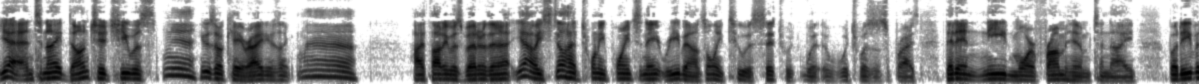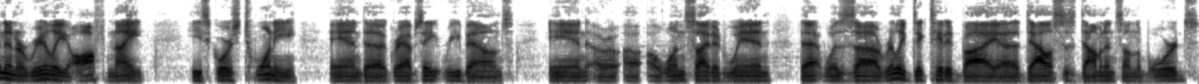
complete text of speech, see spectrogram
Yeah, and tonight Doncic, he was, eh, he was okay, right? He was like, eh, I thought he was better than that. Yeah, he still had 20 points and eight rebounds, only two assists, which was a surprise. They didn't need more from him tonight, but even in a really off night, he scores 20 and uh, grabs eight rebounds in a, a, a one-sided win that was uh, really dictated by uh, Dallas's dominance on the boards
